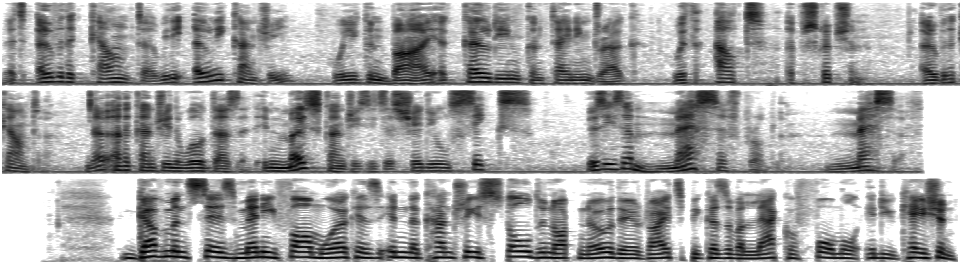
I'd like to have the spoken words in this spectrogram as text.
That's over the counter. We're the only country where you can buy a codeine containing drug without a prescription, over the counter. No other country in the world does that. In most countries, it's a Schedule 6. This is a massive problem. Massive. Government says many farm workers in the country still do not know their rights because of a lack of formal education.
